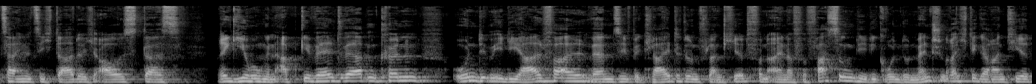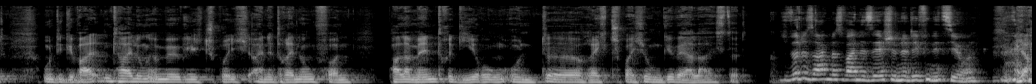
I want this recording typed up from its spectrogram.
zeichnet sich dadurch aus, dass Regierungen abgewählt werden können und im Idealfall werden sie begleitet und flankiert von einer Verfassung, die die Grund- und Menschenrechte garantiert und die Gewaltenteilung ermöglicht, sprich eine Trennung von Parlament, Regierung und äh, Rechtsprechung gewährleistet. Ich würde sagen, das war eine sehr schöne Definition. Ja,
